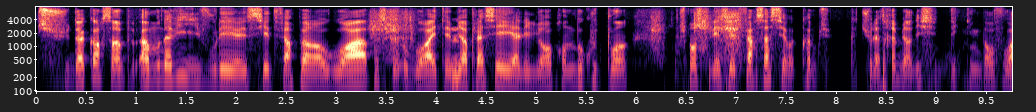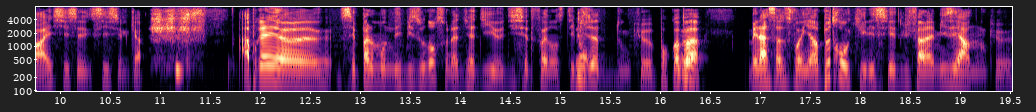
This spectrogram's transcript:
je suis d'accord, c'est un peu, à mon avis, il voulait essayer de faire peur à Ogura parce que Ogura était bien placé et allait lui reprendre beaucoup de points. Donc, je pense qu'il a essayé de faire ça, c'est comme tu, tu l'as très bien dit, c'est une technique d'enfoiré si c'est si c'est le cas. Après, euh, c'est pas le monde des bisounours, on l'a déjà dit euh, 17 fois dans cet Non. épisode, donc euh, pourquoi Ouais. pas. Mais là, ça se voyait un peu trop qu'il essayait de lui faire la misère, donc euh,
